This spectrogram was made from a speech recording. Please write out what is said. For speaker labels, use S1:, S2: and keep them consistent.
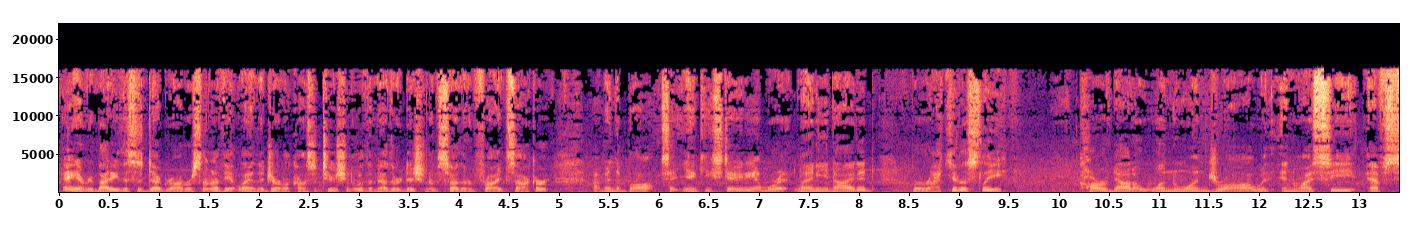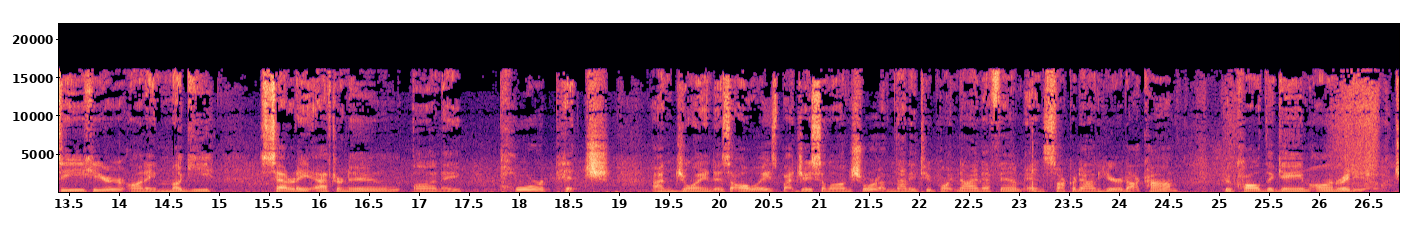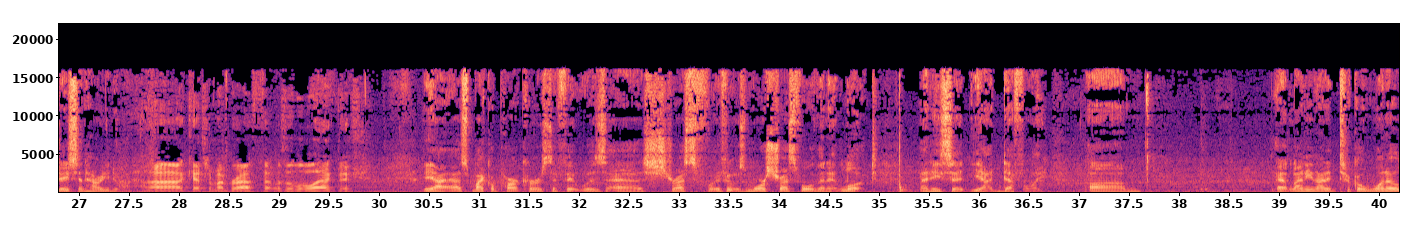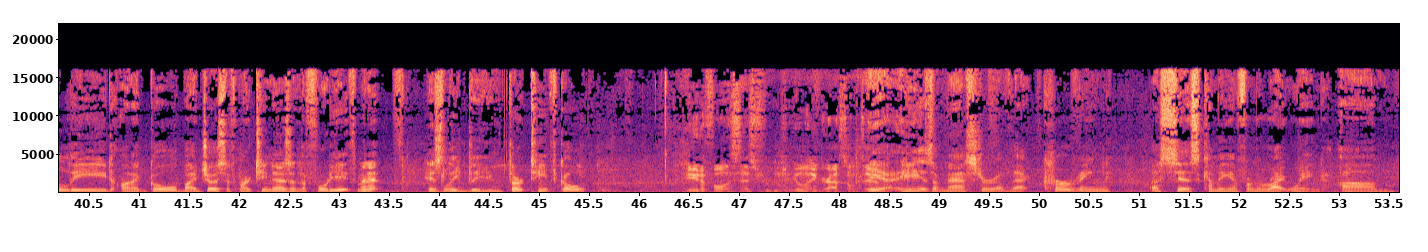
S1: Hey everybody, this is Doug Robertson of the Atlanta Journal Constitution with another edition of Southern Fried Soccer. I'm in the Bronx at Yankee Stadium where Atlanta United miraculously carved out a 1 1 draw with NYC FC here on a muggy Saturday afternoon on a poor pitch. I'm joined as always by Jason Longshore of 92.9 FM and SoccerDownHere.com, who called the game on radio. Jason, how are you doing?
S2: Uh, catching my breath. That was a little hectic.
S1: Yeah, I asked Michael Parkhurst if it was as stressful, if it was more stressful than it looked, and he said, "Yeah, definitely." Um, Atlanta United took a 1-0 lead on a goal by Josef Martinez in the 48th minute, his league leading 13th goal.
S2: Beautiful assist from Julian Gressel too.
S1: Yeah, he is a master of that curving assist coming in from the right wing. Um,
